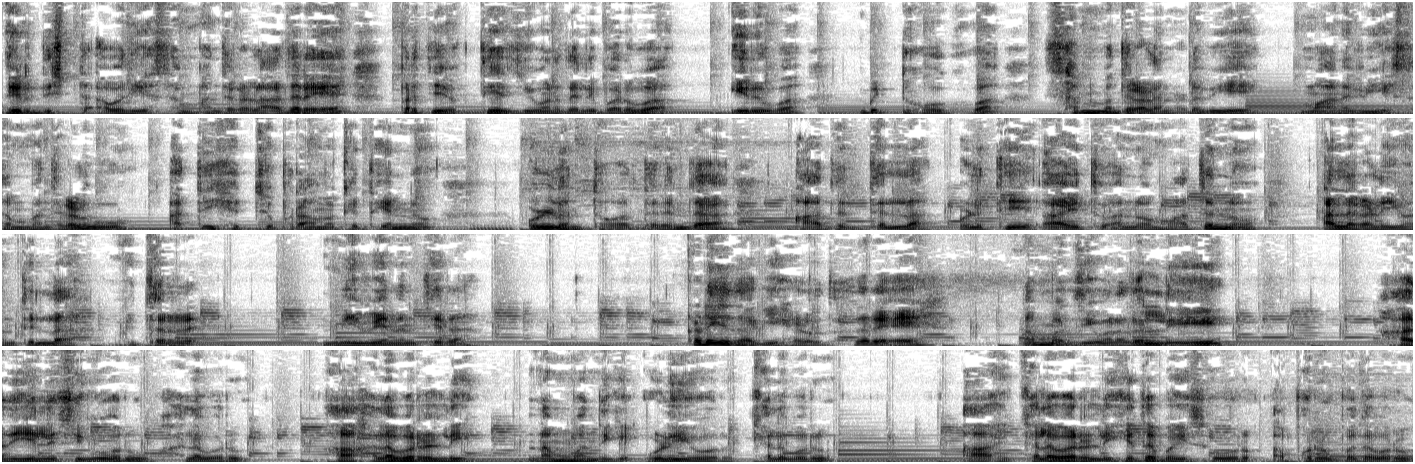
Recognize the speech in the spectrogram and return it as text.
ನಿರ್ದಿಷ್ಟ ಅವಧಿಯ ಸಂಬಂಧಗಳಾದರೆ ಪ್ರತಿ ವ್ಯಕ್ತಿಯ ಜೀವನದಲ್ಲಿ ಬರುವ ಇರುವ, ಬಿಟ್ಟು ಹೋಗುವ ಸಂಬಂಧಗಳ ನಡುವೆಯೇ ಮಾನವೀಯ ಸಂಬಂಧಗಳು ಅತಿ ಹೆಚ್ಚು ಪ್ರಾಮುಖ್ಯತೆಯನ್ನು ಉಳ್ಳಂತಹದ್ದರಿಂದ ಆದದ್ದೆಲ್ಲ ಉಳಿತೇ ಆಯಿತು ಅನ್ನುವ ಮಾತನ್ನು ಅಲ್ಲಗಳೆಯುವಂತಿಲ್ಲ ಮಿತ್ರರೇ. ನೀವೇನಂತೀರಾ? ಕಡೆಯದಾಗಿ ಹೇಳುವುದಾದರೆ, ನಮ್ಮ ಜೀವನದಲ್ಲಿ ಹಾದಿಯಲ್ಲಿ ಸಿಗುವವರು ಹಲವರು, ಆ ಹಲವರಲ್ಲಿ ನಮ್ಮೊಂದಿಗೆ ಉಳಿಯುವವರು ಕೆಲವರು, ಆ ಕೆಲವರಲ್ಲಿ ಹಿತ ಬಯಸುವವರು ಅಪರೂಪದವರು,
